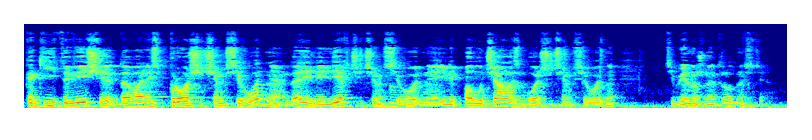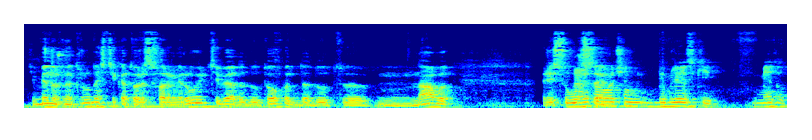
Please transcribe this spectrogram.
какие-то вещи давались проще, чем сегодня, да, или легче, чем сегодня, или получалось больше, чем сегодня, тебе нужны трудности. Тебе нужны трудности, которые сформируют тебя, дадут опыт, дадут э, навык, ресурсы. Это очень библейский метод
